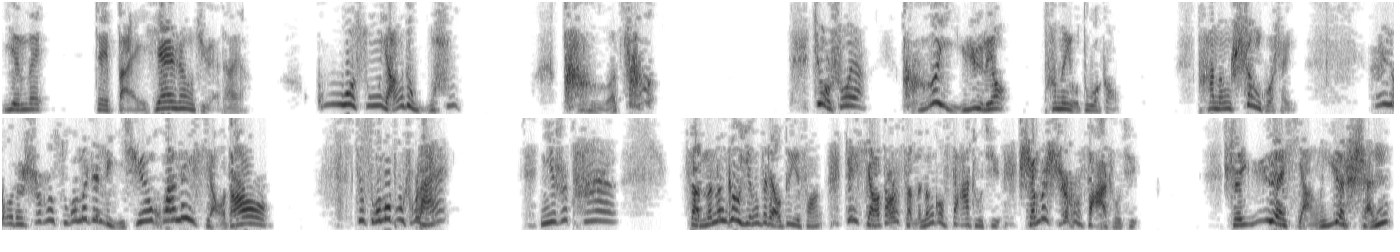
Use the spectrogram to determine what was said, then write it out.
因为这柏先生觉得呀，郭松阳的武术可测，就是说呀，可以预料他能有多高，他能胜过谁。而有的时候琢磨这李寻欢那小刀，就琢磨不出来。你说他？怎么能够赢得了对方？这小刀怎么能够发出去？什么时候发出去？是越想越神，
